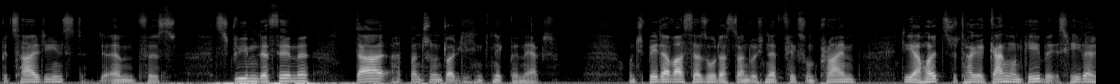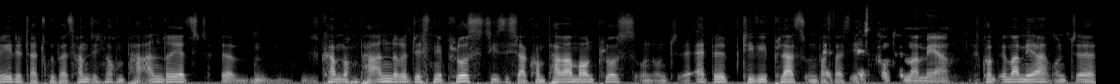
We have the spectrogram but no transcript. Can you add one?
Bezahldienst ähm, fürs Streamen der Filme, da hat man schon einen deutlichen Knick bemerkt. Und später war es ja so, dass dann durch Netflix und Prime, die ja heutzutage gang und gäbe ist, jeder redet darüber. Es haben sich noch ein paar andere jetzt, äh, kamen noch ein paar andere Disney Plus, dieses Jahr kommt Paramount Plus und, und äh, Apple TV Plus und was es, weiß ich. Es kommt immer mehr. Es kommt immer mehr und äh,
